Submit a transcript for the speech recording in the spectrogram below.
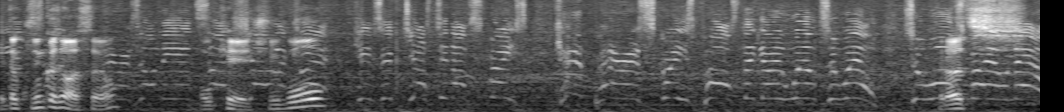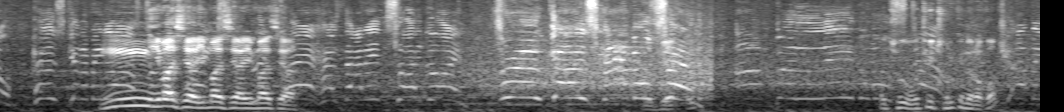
일단 9승까지 왔어요 오케이 주고 그렇지. 음, 이 맛이야, 이 맛이야, 이 맛이야. 어, 저 어떻게 저렇게 날아가?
